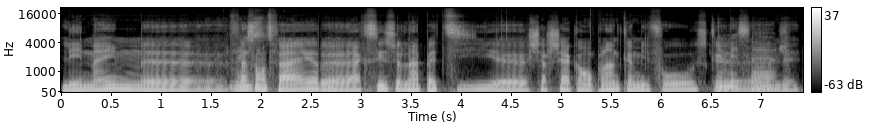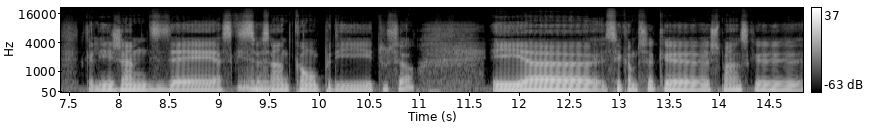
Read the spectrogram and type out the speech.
les mêmes euh, Même façons de faire, euh, axées sur l'empathie, euh, chercher à comprendre comme il faut ce que, Le message. le- ce que les gens me disaient, à ce qu'ils se Mhm. sentent compris et tout ça. Et euh, c'est comme ça que je pense que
